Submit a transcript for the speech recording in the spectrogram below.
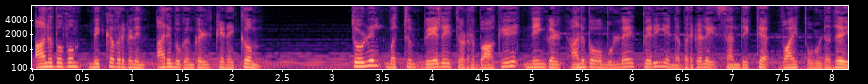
அனுபவம் மிக்கவர்களின் அறிமுகங்கள் கிடைக்கும். தொழில் மற்றும் வேலை தொடர்பாக நீங்கள் அனுபவமுள்ள பெரிய நபர்களை சந்திக்க வாய்ப்பு உள்ளது.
